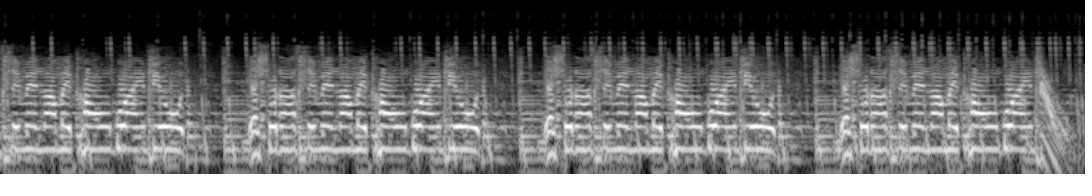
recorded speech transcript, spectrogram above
Shoulda see me now me cowboy build. You shoulda see me now me cowboy build. You shoulda see me now me cowboy build. You shoulda see me now me cowboy build.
